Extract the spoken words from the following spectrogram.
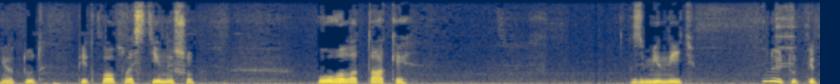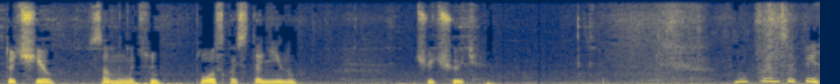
І отут підклав пластини, щоб угол атаки змінити. Ну і тут підточив саму цю плоскость станіну чуть-чуть. Ну, в принципі,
